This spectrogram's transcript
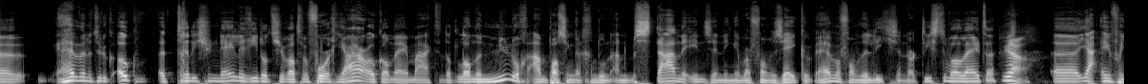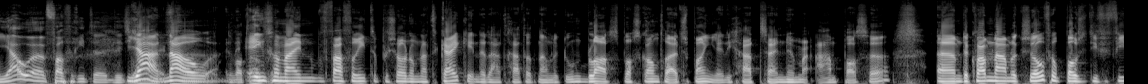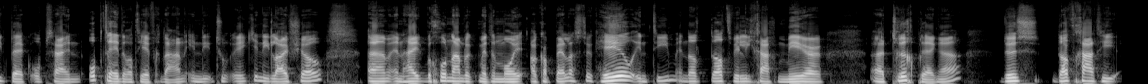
hebben we natuurlijk ook het traditionele riedeltje wat we vorig jaar ook al meemaakten. Dat landen nu nog aanpassingen gaan doen aan de bestaande inzendingen. Waarvan we zeker, hè, waarvan we de liedjes en artiesten wel weten. Ja, Eh, ja, een van jouw eh, favorieten dit jaar. ja heeft, nou, eh, een van mijn favoriete personen om naar te kijken inderdaad gaat dat namelijk doen. Blas, Blas Kanter uit Spanje, die gaat zijn nummer aanpassen. Ehm, er kwam namelijk zoveel positieve feedback op zijn optreden wat hij heeft gedaan in die, toen, weet je, in die live show. Ehm, en hij begon namelijk met een mooi a cappella stuk, heel intiem. En dat, dat wil hij graag meer terugbrengen. Dus dat gaat hij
